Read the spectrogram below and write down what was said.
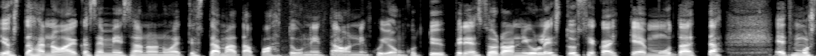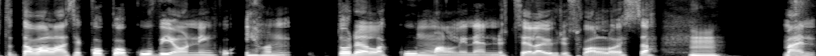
josta hän on aikaisemmin sanonut, että jos tämä tapahtuu, niin tämä on niin kuin jonkun tyyppinen sodan julistus ja kaikkea muuta. Että, että musta tavallaan se koko kuvio on niin kuin ihan todella kummallinen nyt siellä Yhdysvalloissa. Mm mä en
